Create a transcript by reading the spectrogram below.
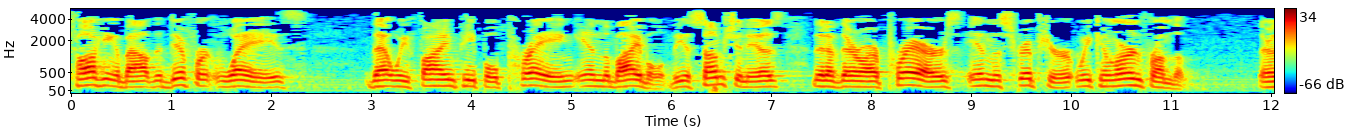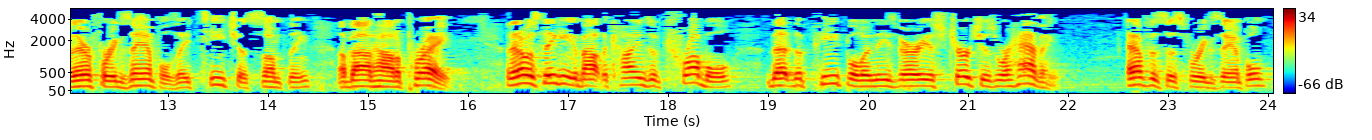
talking about the different ways that we find people praying in the Bible. The assumption is that if there are prayers in the Scripture, we can learn from them. They're there for examples. They teach us something about how to pray. And then I was thinking about the kinds of trouble that the people in these various churches were having. Ephesus, for example,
